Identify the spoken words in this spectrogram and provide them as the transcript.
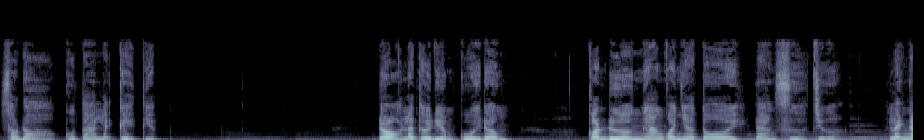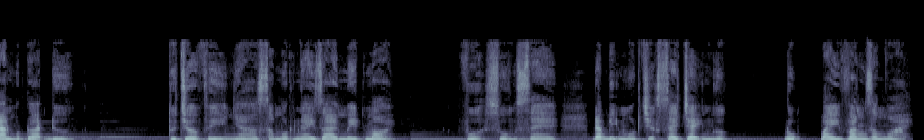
Sau đó cô ta lại kể tiếp. Đó là thời điểm cuối đông. Con đường ngang qua nhà tôi đang sửa chữa, lại ngăn một đoạn đường. Tôi trở về nhà sau một ngày dài mệt mỏi. Vừa xuống xe, đã bị một chiếc xe chạy ngược, đụng bay văng ra ngoài.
